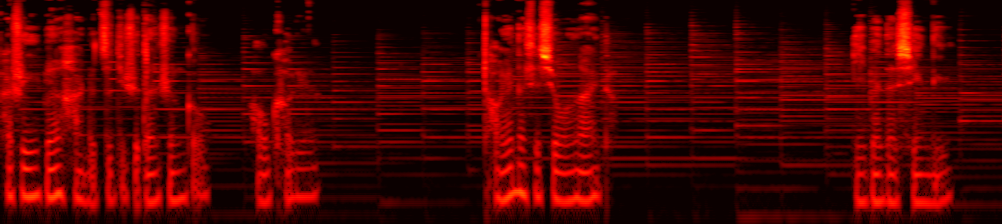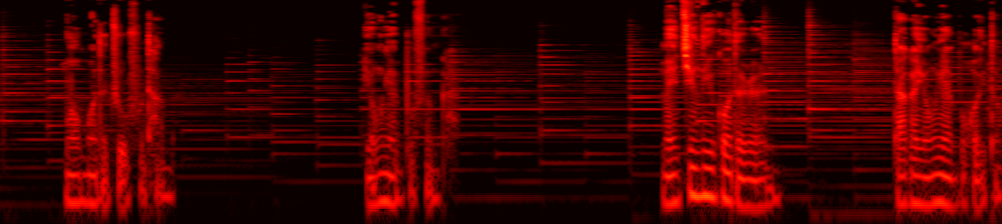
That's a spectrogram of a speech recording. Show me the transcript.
还是一边喊着自己是单身狗，好可怜，讨厌那些秀恩爱的。一边在心里默默的祝福他们，永远不分开。没经历过的人，大概永远不会懂。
